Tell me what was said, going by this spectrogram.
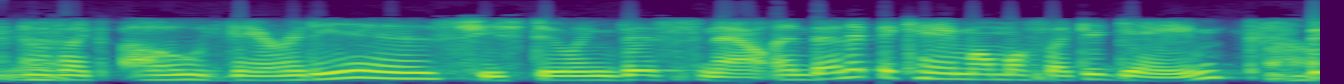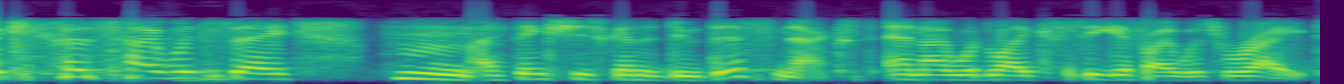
and I was like, oh, there it is, she's doing this now, and then it became almost like a game Uh-huh. because I would say, hmm, I think she's going to do this next, and I would like see if I was right,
